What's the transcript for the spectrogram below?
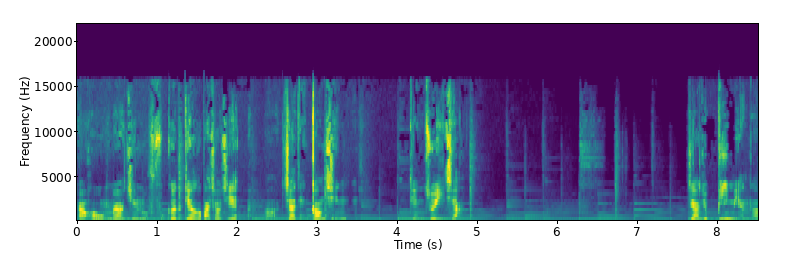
然后我们要进入副歌的第二个八小节，啊，加点钢琴，点缀一下，这样就避免了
